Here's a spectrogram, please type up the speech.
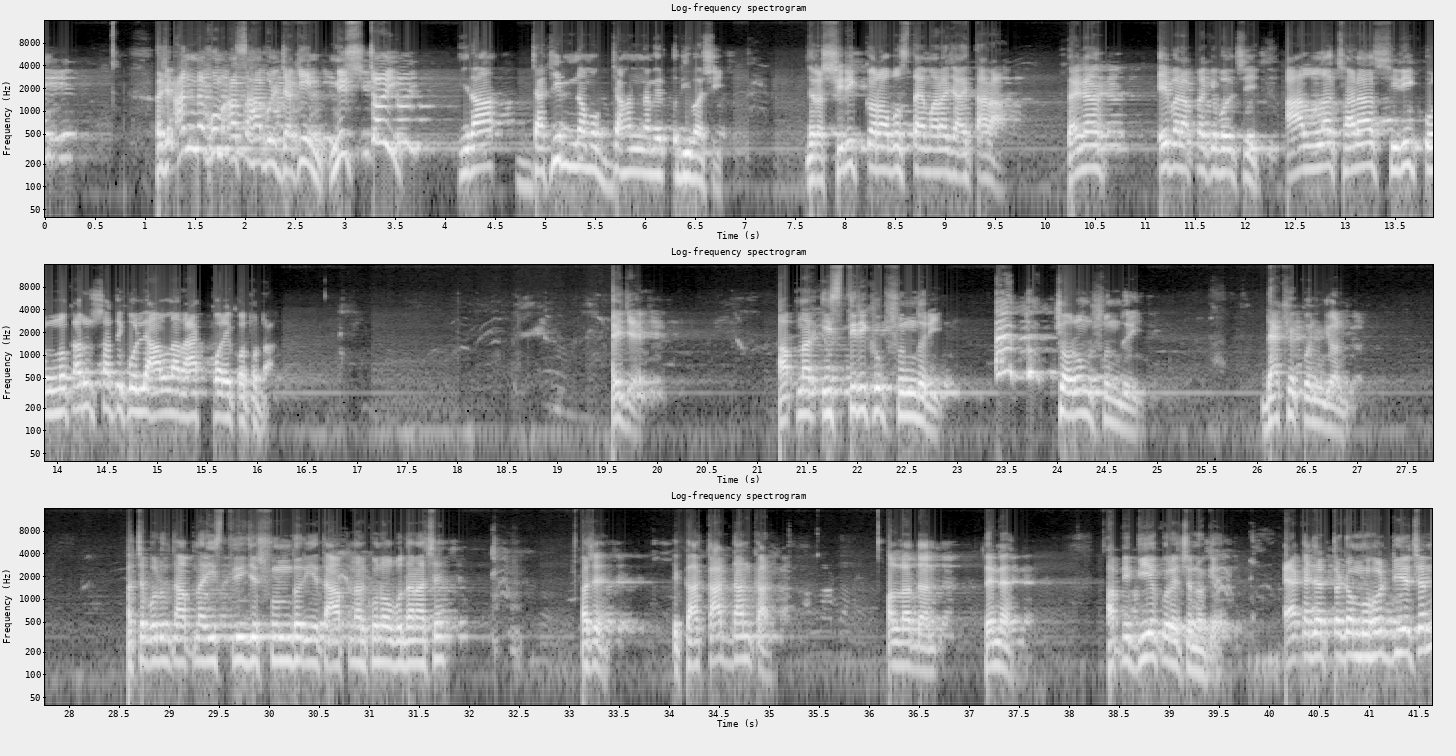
আন্নাকুম আসহাবুল জাকিম, নিশ্চয়ই এরা জাকিম নামক জাহান নামের অধিবাসী। যারা শিরিক করা অবস্থায় মারা যায় তারা। তাই না? এবার আপনাকে বলছি, আল্লাহ ছাড়া শিরিক অন্য কারুর সাথে করলে আল্লাহ রাগ করে কতটা? এই যে, আপনার স্ত্রী খুব সুন্দরী, একদম চরম সুন্দরী। দেখে কোনজন আচ্ছা বলুন তো আপনার স্ত্রী যে সুন্দরী এটা আপনার কোনো অবদান আছে? আছে? কার দান কার? আল্লাহ দান, তাই না? আপনি বিয়ে করেছেন ওকে। এক হাজার টাকা মোহর দিয়েছেন,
